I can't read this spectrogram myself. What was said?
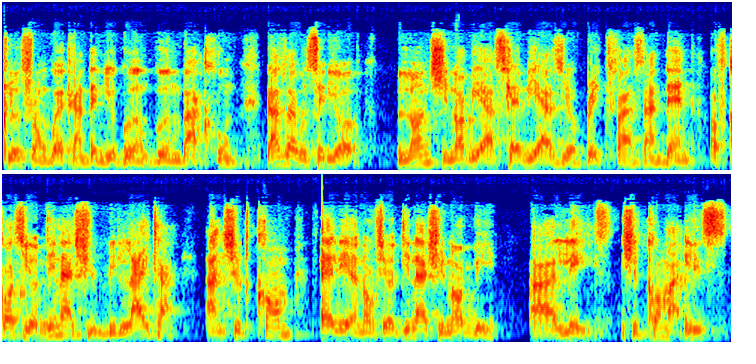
close from work and then you're going, going back home. That's why we say your lunch should not be as heavy as your breakfast. And then, of course, your dinner should be lighter and should come early enough. Your dinner should not be uh, late. It should come at least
